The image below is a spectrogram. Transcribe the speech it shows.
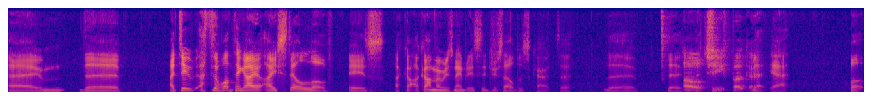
Um, the I do the one thing I, I still love is I can't, I can't remember his name, but it's Idris Elba's character, the the Oh, the Chief Bogo. Yeah, yeah. But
